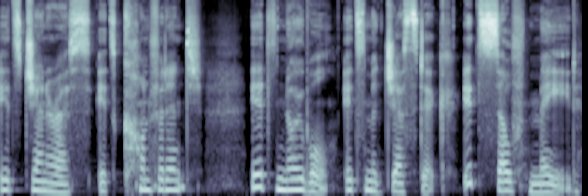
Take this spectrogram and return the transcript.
it's generous, it's confident, it's noble, it's majestic, it's self made.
